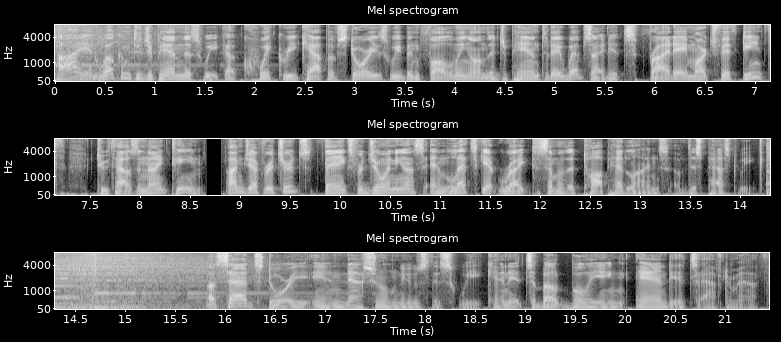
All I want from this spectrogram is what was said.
Hi, and welcome to Japan This Week, a quick recap of stories we've been following on the Japan Today website. It's Friday, March 15th, 2019. I'm Jeff Richards. Thanks for joining us, and let's get right to some of the top headlines of this past week. A sad story in national news this week, and it's about bullying and its aftermath.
